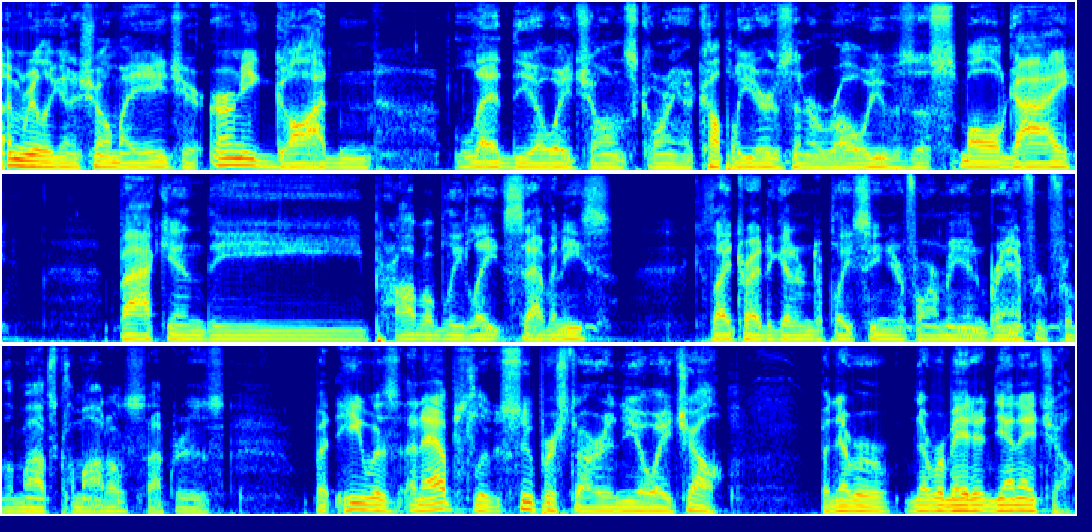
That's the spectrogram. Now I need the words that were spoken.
I'm really going to show my age here. Ernie Godden led the OHL in scoring a couple years in a row. He was a small guy back in the probably late 70s because I tried to get him to play senior for me in Brantford for the Mott's Clamatos after his. But he was an absolute superstar in the OHL, but never never made it in the NHL.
